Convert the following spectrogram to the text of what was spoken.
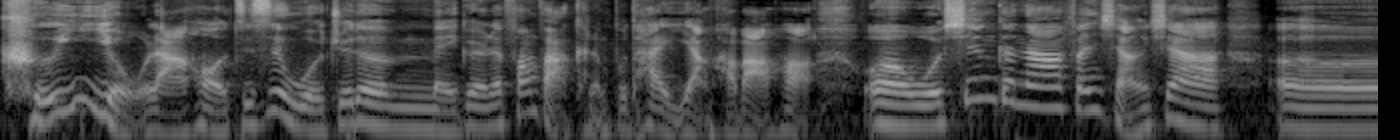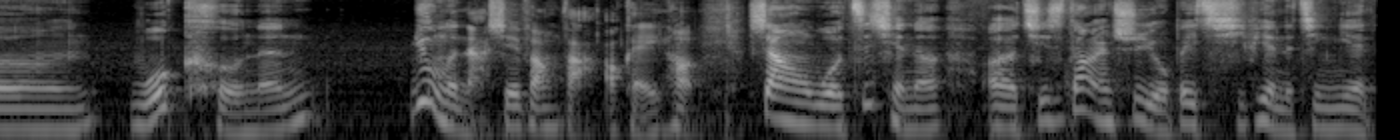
可以有啦，哈。只是我觉得每个人的方法可能不太一样，好不好？哈，呃，我先跟大家分享一下，呃，我可能。用了哪些方法？OK，好，像我之前呢，呃，其实当然是有被欺骗的经验，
